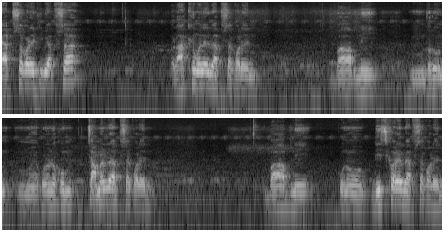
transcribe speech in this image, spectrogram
ব্যবসা করে কী ব্যবসা? রাখে মালের ব্যবসা করেন বা আপনি ধরুন কোনো রকম চামড়ার ব্যবসা করেন বা আপনি কোনো খাবারের ব্যবসা করেন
